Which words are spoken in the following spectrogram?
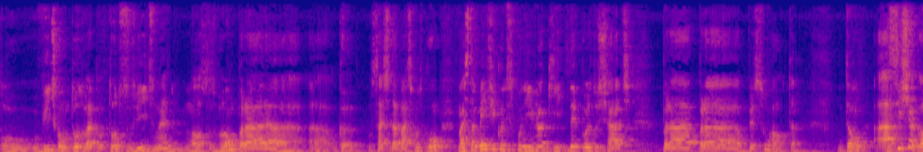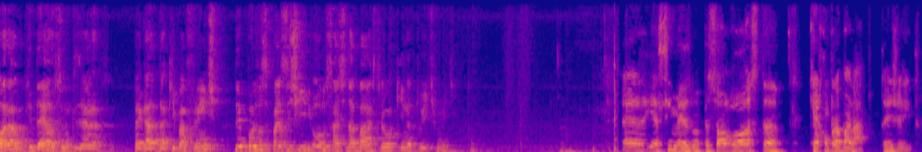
o, o vídeo como todo, vai para todos os vídeos né, nossos vão para a, a, o, site da Baster.com, mas também fica disponível aqui depois do chat para o pessoal, tá? Então, assiste agora o que der, ou se não quiser pegar daqui para frente, depois você pode assistir ou no site da Baster ou aqui na Twitch mesmo. Tá? É, e assim mesmo, o pessoal gosta, quer comprar barato, tem jeito.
